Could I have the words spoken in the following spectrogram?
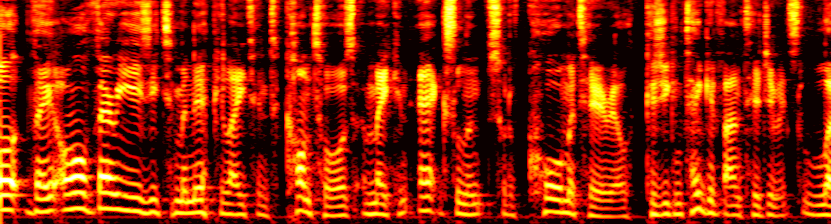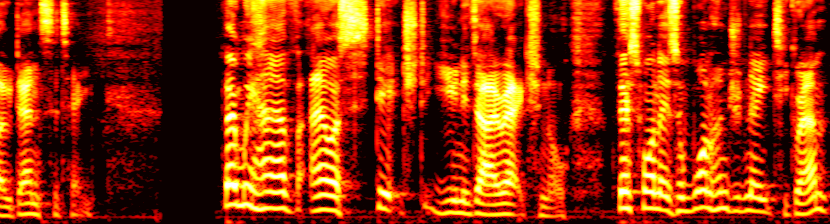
but they are very easy to manipulate into contours and make an excellent sort of core material because you can take advantage of its low density. Then we have our stitched unidirectional. This one is a 180 gram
